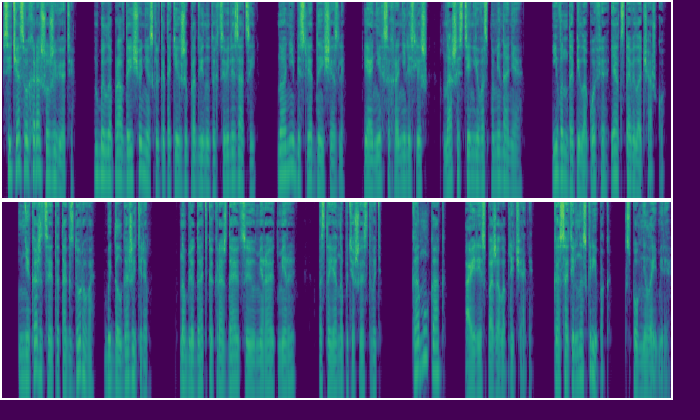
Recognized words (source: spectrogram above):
Сейчас вы хорошо живете. Было, правда, еще несколько таких же продвинутых цивилизаций, но они бесследно исчезли, и о них сохранились лишь наши с тенью воспоминания. Иван допила кофе и отставила чашку. Мне кажется, это так здорово — быть долгожителем. Наблюдать, как рождаются и умирают миры, постоянно путешествовать. Кому как? Айрис пожала плечами. «Касательно скрипок», — вспомнила Эймери.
